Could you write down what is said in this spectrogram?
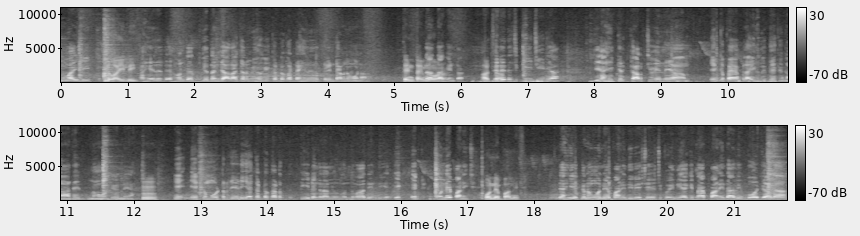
ਨਵਾਈ ਲਈ। ਨਵਾਈ ਲਈ। ਅਸੀਂ ਇਹਦੇ ਹੁਣ ਜਦ ਜਦੋਂ ਜ਼ਿਆਦਾ ਗਰਮੀ ਹੋ ਗਈ ਘੱਟੋ ਘੱਟ ਅਸੀਂ ਇਹਨੂੰ ਤਿੰਨ ਟਾਈਮ ਨਵਾਉਣਾ ਤਿੰਨ ਟਾਈਮ ਅੱਧਾ ਅੱਧਾ ਨਵਾਉਣਾ ਘੰਟਾ। ਅੱਛਾ। ਫਿਰ ਇਹਦੇ ਚ ਕੀ ਚੀਜ਼ ਆ? ਜੇ ਅਸੀਂ ਘਰ ਚ ਵੇਨੇ ਆ ਇੱਕ ਪੈਪ ਲਾਈ ਹੁੰਦੀ ਤੇ ਇੱਕ ਗਾਂ ਤੇ ਨਵਾਉਂਦੇ ਹੁੰਦੇ ਆ। ਹੂੰ। ਇਹ ਇੱਕ ਮੋਟਰ ਜਿਹੜੀ ਆ ਘੱਟੋ ਘੱਟ 30 ਡੰਗਰਾਂ ਨੂੰ ਨਵਾ ਦਿੰਦੀ ਆ। ਇੱਕ ਇੱਕ ਉਹਨੇ ਪਾਣੀ ਚ। ਉਹਨੇ ਪਾਣੀ 'ਚ। ਤੇ ਅਸੀਂ ਇੱਕ ਨਵਾਉਂਦੇ ਆ ਪਾਣੀ ਦੀ ਵੇਸਟੇਜ ਚ ਕੋਈ ਨਹੀਂ ਹੈਗੀ। ਮੈਂ ਪਾਣੀ ਦਾ ਵੀ ਬਹੁਤ ਜ਼ਿਆਦਾ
